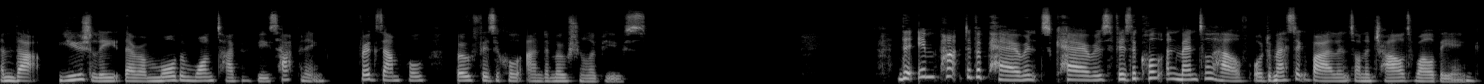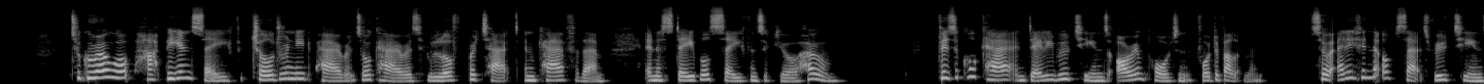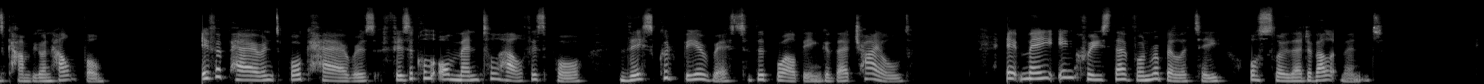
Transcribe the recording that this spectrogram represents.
and that usually there are more than one type of abuse happening, for example, both physical and emotional abuse. The impact of a parent's, carer's physical and mental health or domestic violence on a child's well-being. To grow up happy and safe, children need parents or carers who love, protect and care for them in a stable, safe and secure home. Physical care and daily routines are important for development, so anything that upsets routines can be unhelpful. If a parent or carer's physical or mental health is poor, this could be a risk to the well-being of their child. It may increase their vulnerability or slow their development.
